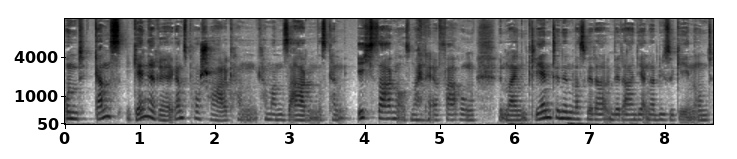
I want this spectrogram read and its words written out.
Und ganz generell, ganz pauschal kann, kann man sagen, das kann ich sagen aus meiner Erfahrung mit meinen Klientinnen, was wir da, wenn wir da in die Analyse gehen und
